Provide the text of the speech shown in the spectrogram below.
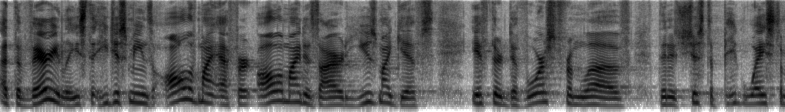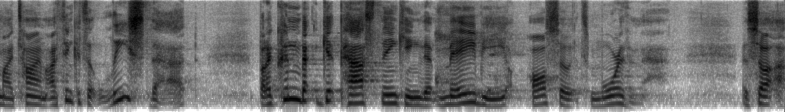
at the very least, that he just means all of my effort, all of my desire to use my gifts. If they're divorced from love, then it's just a big waste of my time. I think it's at least that, but I couldn't get past thinking that maybe also it's more than that. And so,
